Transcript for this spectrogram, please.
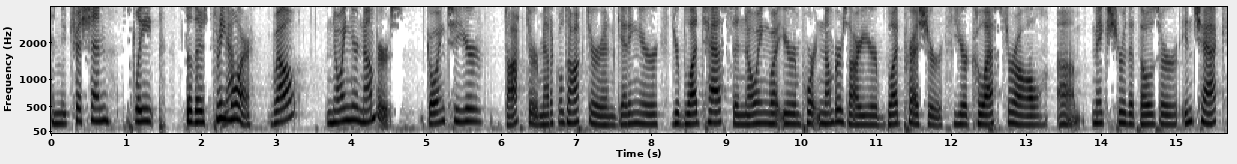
and nutrition, sleep. So there's three Yeah. more. Well, knowing your numbers, going to your doctor, medical doctor, and getting your, your blood tests and knowing what your important numbers are your blood pressure, your cholesterol. Um, make sure that those are in check.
